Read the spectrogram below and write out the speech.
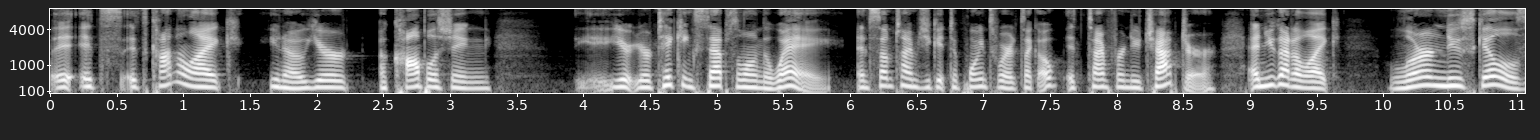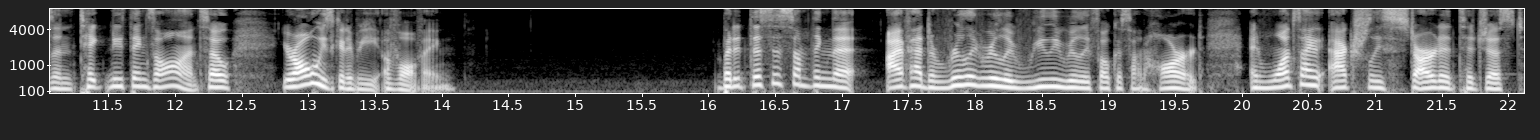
it's, it's kind of like, you know, you're accomplishing, you're, you're taking steps along the way. And sometimes you get to points where it's like, oh, it's time for a new chapter. And you got to like, learn new skills and take new things on. So you're always going to be evolving. But it, this is something that I've had to really, really, really, really focus on hard. And once I actually started to just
